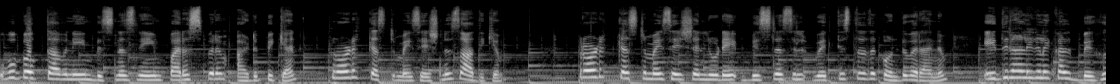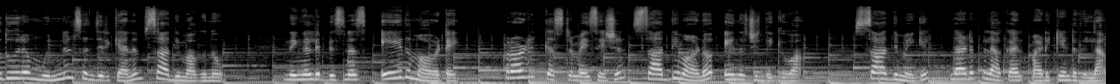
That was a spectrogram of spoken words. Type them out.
ഉപഭോക്താവിനെയും ബിസിനസിനെയും പരസ്പരം അടുപ്പിക്കാൻ പ്രോഡക്റ്റ് കസ്റ്റമൈസേഷന് സാധിക്കും. പ്രോഡക്റ്റ് കസ്റ്റമൈസേഷനിലൂടെ ബിസിനസ്സിൽ വ്യത്യസ്തത കൊണ്ടുവരാനും എതിരാളികളെക്കാൾ ബഹുദൂരം മുന്നിൽ സഞ്ചരിക്കാനും സാധ്യമാകുന്നു. നിങ്ങളുടെ ബിസിനസ് ഏതുമാവട്ടെ പ്രോഡക്റ്റ് കസ്റ്റമൈസേഷൻ സാധ്യമാണോ എന്ന് ചിന്തിക്കുക. സാധ്യമെങ്കിൽ നടപ്പിലാക്കാൻ മടിക്കേണ്ടതില്ല.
